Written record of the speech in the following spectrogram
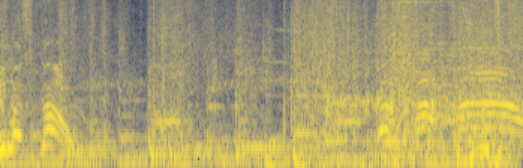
we must go!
